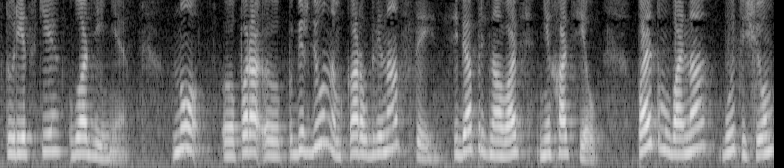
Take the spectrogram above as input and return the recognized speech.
в турецкие владения. Но Э, э, побежденным Карл XII себя признавать не хотел. Поэтому война будет еще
